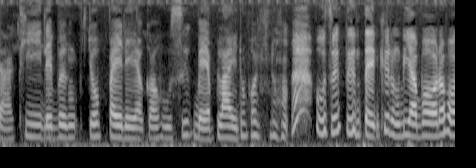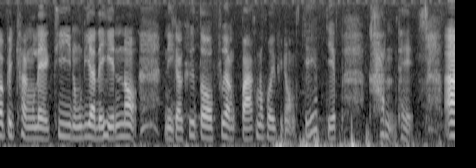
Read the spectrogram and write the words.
จากที่ได้เบิงจบไปแล้วก็รู้สึกแบบไรเนาะพ่อพี่น้องรู้สึกตื่นเต้นคือน้องเดียบอเนาะเพราะว่าเป็นครั้งแรกที่น้องเดียได้เห็นเนาะนี่ก็คือต่อเฟืองปากเนาะพ่อพี่น้องเจ็บเจ็บขั้นแท้อ่า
